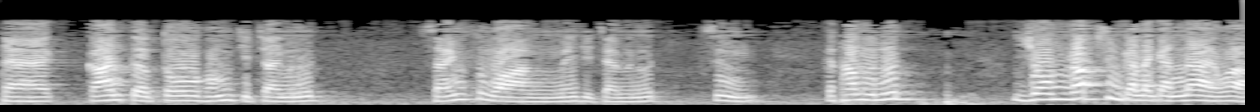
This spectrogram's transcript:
แต่การเติบโตของจิตใจมนุษย์ แสงสว่างในจิตใจมนุษย์ ซึ่งกระทำมนุษย์ยอมรับซึ่งกันและกันได้ว่า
